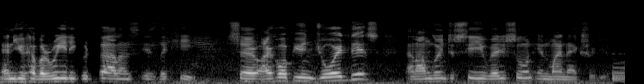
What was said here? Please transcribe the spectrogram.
and you have a really good balance is the key. So I hope you enjoyed this and I'm going to see you very soon in my next video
